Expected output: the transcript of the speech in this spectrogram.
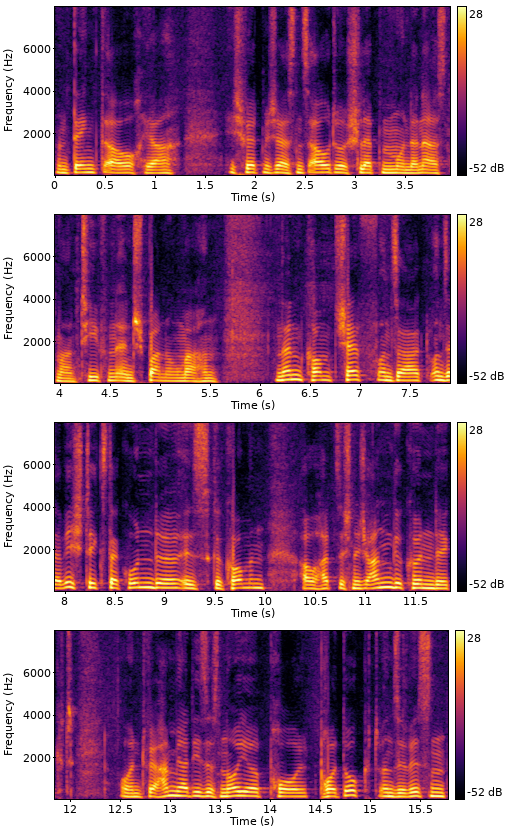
und denkt auch, ja, ich werde mich erst ins Auto schleppen und dann erstmal eine tiefen Entspannung machen. Und dann kommt Chef und sagt, unser wichtigster Kunde ist gekommen, auch hat sich nicht angekündigt. Und wir haben ja dieses neue Pro Produkt und Sie wissen,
